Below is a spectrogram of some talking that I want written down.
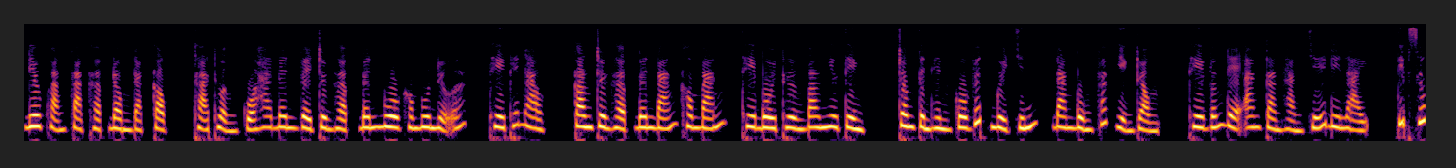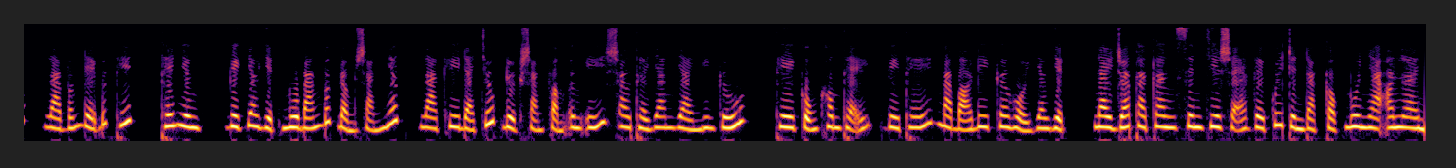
điều khoản phạt hợp đồng đặt cọc, thỏa thuận của hai bên về trường hợp bên mua không mua nữa thì thế nào, còn trường hợp bên bán không bán thì bồi thường bao nhiêu tiền. Trong tình hình COVID-19 đang bùng phát diện rộng thì vấn đề an toàn hạn chế đi lại, tiếp xúc là vấn đề bức thiết. Thế nhưng, việc giao dịch mua bán bất động sản nhất là khi đã chốt được sản phẩm ưng ý sau thời gian dài nghiên cứu, thì cũng không thể vì thế mà bỏ đi cơ hội giao dịch. Này Rapakan xin chia sẻ về quy trình đặt cọc mua nhà online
